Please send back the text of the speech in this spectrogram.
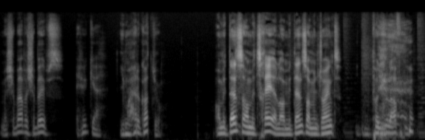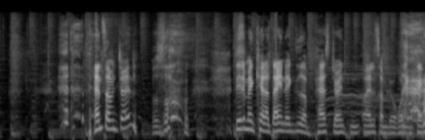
med shabab og shababs, Hygge jer. I må have det godt jo. Om I danser om et træ, eller om I danser om en joint på juleaften. Danser om jointen. Forstår du? Det er det, man kalder, der er en, der gider passe jointen, og alle sammen løber rundt omkring.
